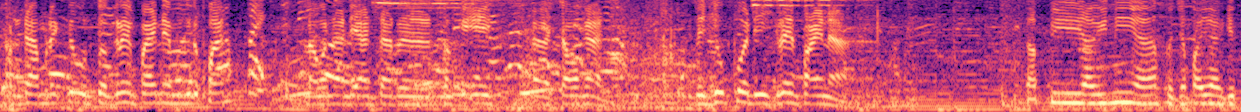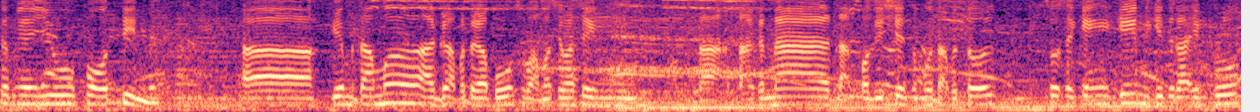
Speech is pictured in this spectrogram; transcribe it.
pendah mereka untuk Grand Final minggu depan lawanan di antara Soccer Ace uh, Cawangan. Kita jumpa di Grand Final. Tapi hari ni ya, pencapaian kita punya U14 uh, Game pertama agak berterabur sebab masing-masing tak tak kenal, tak position semua tak betul. So second game kita dah improve.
